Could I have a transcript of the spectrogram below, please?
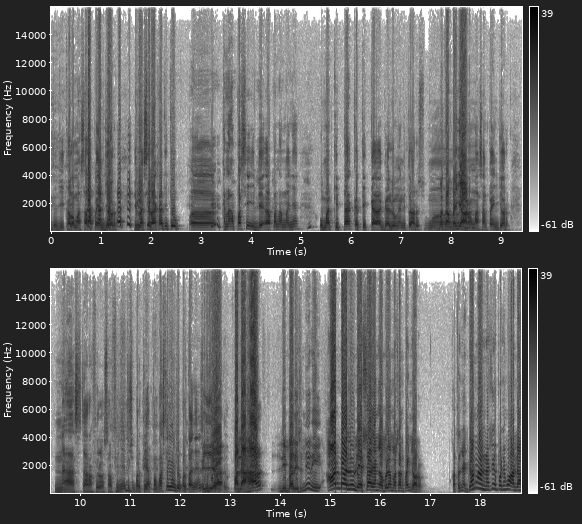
itu, Ji. Kalau masalah penjor di masyarakat itu eh, kenapa sih ide apa namanya umat kita ketika galungan itu harus me- Memasang penjor. memasang penjor? Nah, secara filosofinya itu seperti apa? Pasti muncul pertanyaan seperti Iya, itu. padahal di Bali sendiri ada lu desa yang nggak boleh masang penjor. Katanya jangan nanti pasang wah, ada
